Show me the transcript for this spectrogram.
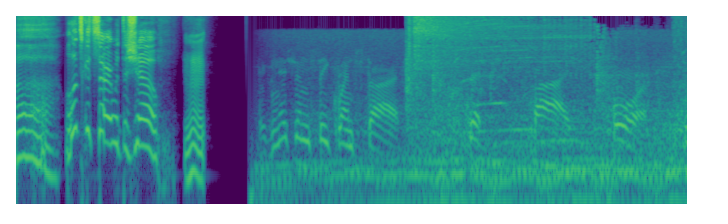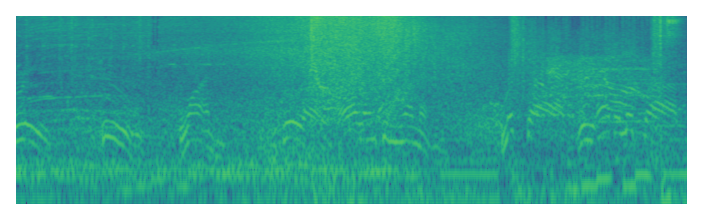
Ah, well, let's get started with the show. Ignition sequence start. Six, five, four, three, two, one, zero. All engine running. Liftoff. We have a liftoff.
